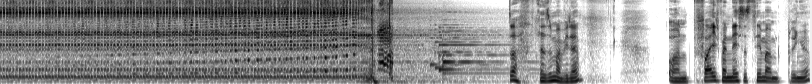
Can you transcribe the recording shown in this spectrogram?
1. So, da sind wir wieder. Und bevor ich mein nächstes Thema bringe,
